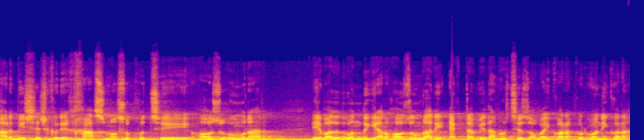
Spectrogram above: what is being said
আর বিশেষ করে খাস নসক হচ্ছে হজ উমরার। এবাদত বন্দী আর হজ উমরারই একটা বিধান হচ্ছে জবাই করা, কোরবানি করা।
